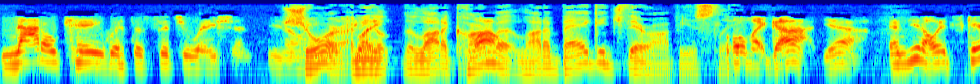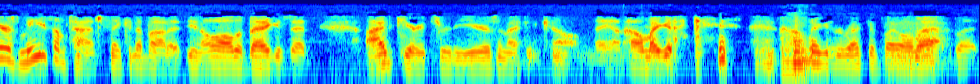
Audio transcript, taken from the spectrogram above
not okay with the situation. You know, sure. I mean, like, a, a, lot of karma, wow. a lot of baggage there, obviously. Oh my God, yeah. And you know, it scares me sometimes thinking about it. You know, all the baggage that I've carried through the years, and I think, oh man, how am I going to how am I going to rectify all that? But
